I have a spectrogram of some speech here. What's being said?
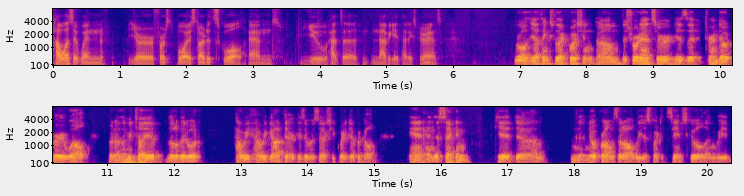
how was it when your first boy started school and you had to navigate that experience well yeah thanks for that question um, the short answer is that it turned out very well but uh, let me tell you a little bit about how we how we got there because it was actually quite difficult and, and the second kid um, no problems at all we just went to the same school and we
